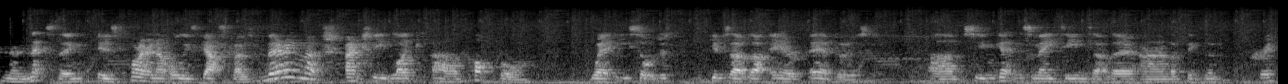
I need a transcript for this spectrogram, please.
And then the next thing is firing out all these gas clouds. Very much actually like uh, Pop Thorn, where he sort of just gives out that air air burst. Um, so you can get in some 18s out there, and I think the crit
